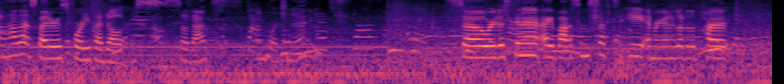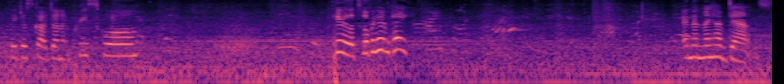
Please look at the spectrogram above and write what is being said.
somehow that spider is $45. So that's unfortunate. So we're just gonna, I bought some stuff to eat and we're gonna go to the park. They just got done at preschool. Here, let's go over here and pay. And then they have dance.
